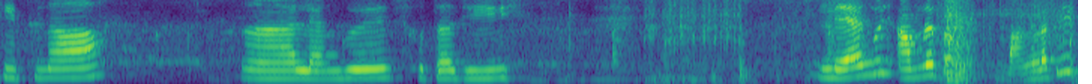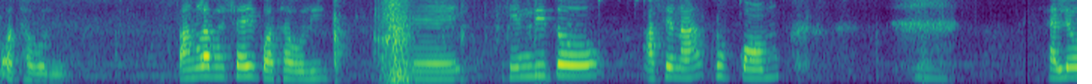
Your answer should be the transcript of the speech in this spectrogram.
कितना लैंग्वेज होता जी ল্যাঙ্গুয়েজ আমরা তো বাংলাতেই কথা বলি বাংলা ভাষায় কথা বলি হিন্দি তো আসে না খুব কম হ্যালো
